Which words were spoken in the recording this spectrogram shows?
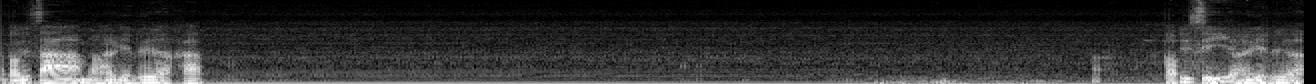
ขั้นตอนที่สามเราให้เรียนเลือกครับ ตอนที่สี่เราให้เรียนเลือก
